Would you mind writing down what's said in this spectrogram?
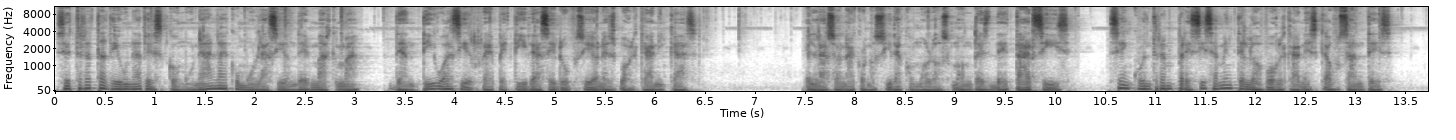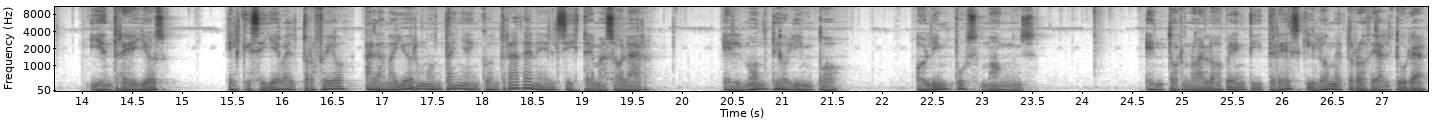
Se trata de una descomunal acumulación de magma de antiguas y repetidas erupciones volcánicas. En la zona conocida como los Montes de Tarsis se encuentran precisamente los volcanes causantes, y entre ellos el que se lleva el trofeo a la mayor montaña encontrada en el sistema solar, el Monte Olimpo, Olympus Mons. En torno a los 23 kilómetros de altura,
